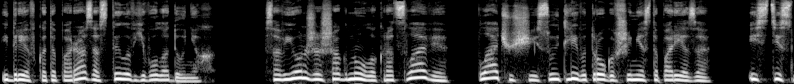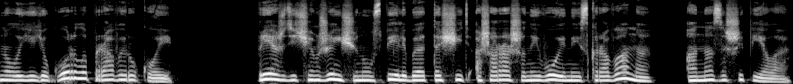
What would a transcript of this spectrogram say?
и древко топора застыло в его ладонях. Савьон же шагнула к Радславе, плачущей, суетливо трогавшей место пореза, и стиснула ее горло правой рукой. Прежде чем женщину успели бы оттащить ошарашенные воины из каравана, она зашипела.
